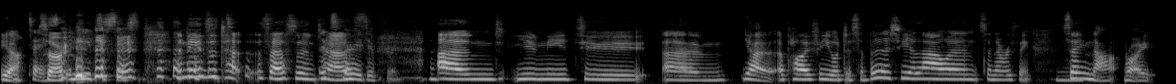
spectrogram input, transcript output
yeah, test. sorry. A needs assessment. a needs te- assessment it's test very different. And you need to um yeah apply for your disability allowance and everything. Saying that right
